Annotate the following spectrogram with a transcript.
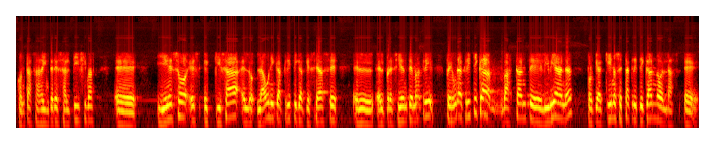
con tasas de interés altísimas, eh, y eso es eh, quizá la única crítica que se hace el, presidente Macri, pero una crítica bastante liviana, porque aquí no se está criticando las, eh,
